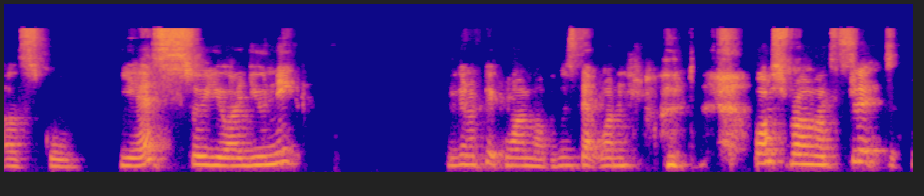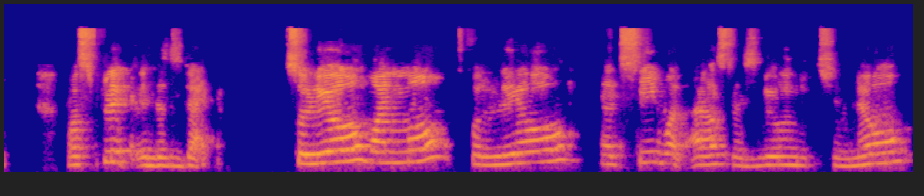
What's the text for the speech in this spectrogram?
Earth School. Yes, so you are unique we're gonna pick one more because that one was from a flipped was flipped in this deck. So Leo, one more for Leo. Let's see what else does Leo need to know.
